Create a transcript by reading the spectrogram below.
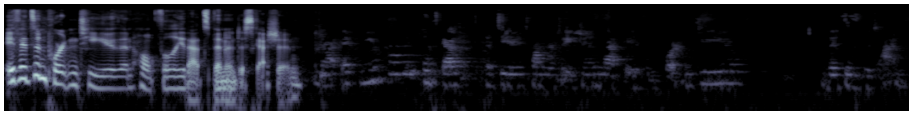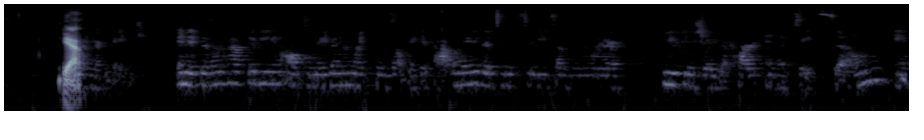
if it's important to you then hopefully that's been a discussion Yeah, if you haven't discussed a serious conversation that is important to you, this is the time. yeah when you're engaged. And it doesn't have to be an ultimatum, like please don't make it that way. This needs to be something where you can share your heart in a safe zone and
